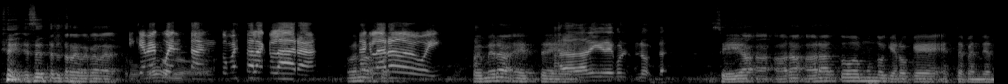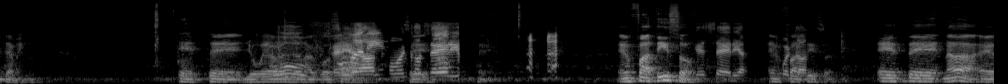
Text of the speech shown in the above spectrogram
¿Y qué me cuentan? ¿Cómo está la Clara? Bueno, La Clara de hoy. pues mira, este, Dani no, sí, ahora, ahora todo el mundo quiero que esté pendiente a mí. Este, yo voy a hablar de una cosa. seria, Sí. serio. Enfatizo, Qué seria. Importante. Este, nada, eh.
